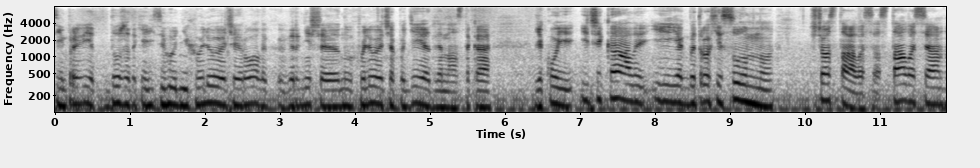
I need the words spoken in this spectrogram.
Всім привіт! Дуже такий сьогодні хвилюючий ролик. Вірніше, ну, хвилююча подія для нас, така, якої і чекали, і якби трохи сумно. Що сталося? Сталося.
